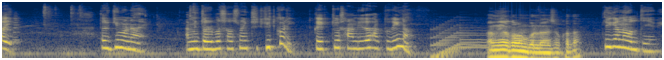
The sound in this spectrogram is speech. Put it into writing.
ওই তোর কি মনে হয়? আমি তোর উপর সবসময় খিটখিট করি? তোকে একটু শান্তিতে থাকতে দিই না? আমিও কখন বললাম এসব কথা। তুই কেন বলতে যাবি?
